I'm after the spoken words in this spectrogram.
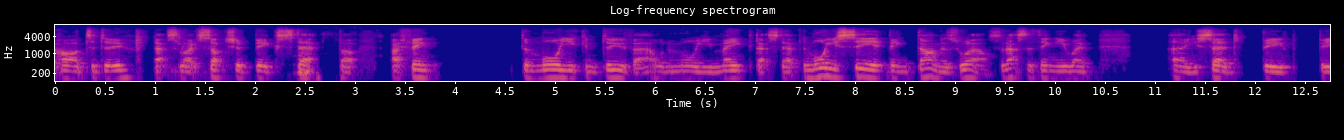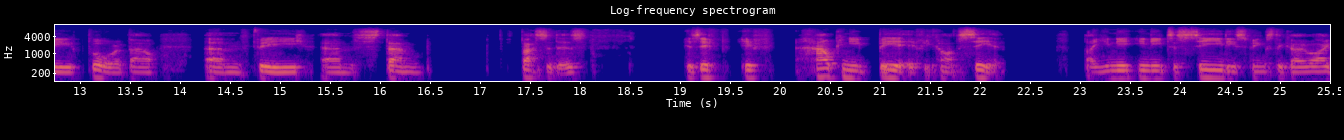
hard to do. That's like such a big step. Mm. But I think the more you can do that or the more you make that step the more you see it being done as well so that's the thing you went uh, you said be, before about um, the um, stamp ambassadors is if if how can you be it if you can't see it like you need you need to see these things to go i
